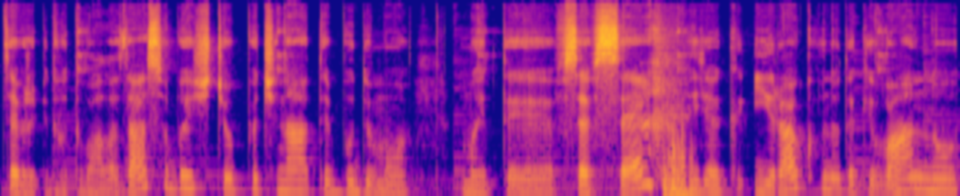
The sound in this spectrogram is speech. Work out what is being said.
Це вже підготувала засоби, щоб починати. Будемо мити все-все, як і раковину, так і ванну,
